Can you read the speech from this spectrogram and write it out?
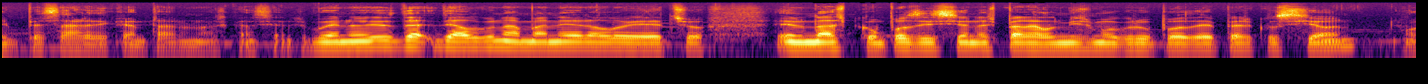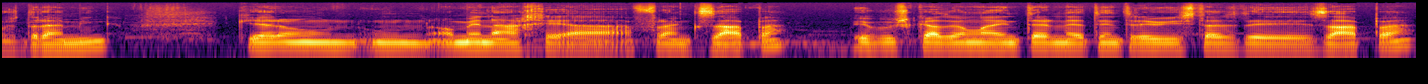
empezar a cantar unas canciones. Bueno, de, de, alguna manera lo he hecho en unas composiciones para el mismo grupo de percusión, los drumming, que era un, un homenaje a Frank Zappa. He buscado en la internet entrevistas de Zappa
